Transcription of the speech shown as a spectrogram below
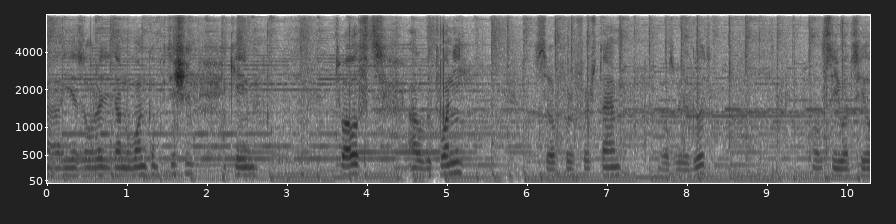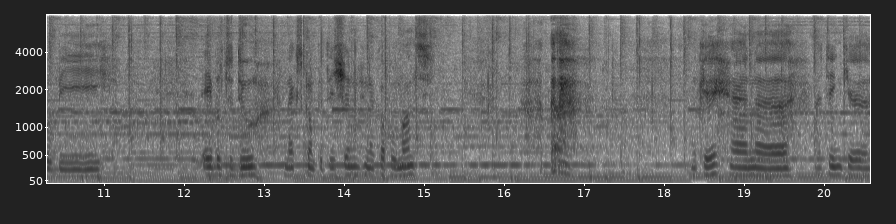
Uh, he has already done one competition. He came 12th out of the 20 so for the first time it was really good. We'll see what he'll be able to do next competition in a couple months. Okay and uh, I think uh,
